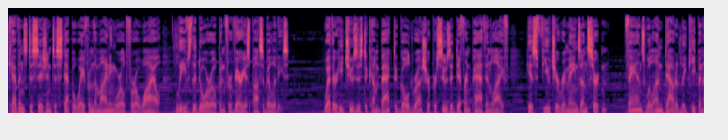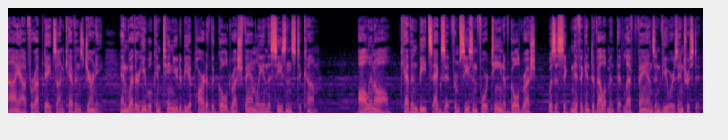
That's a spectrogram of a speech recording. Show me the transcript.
Kevin's decision to step away from the mining world for a while leaves the door open for various possibilities. Whether he chooses to come back to Gold Rush or pursues a different path in life, his future remains uncertain. Fans will undoubtedly keep an eye out for updates on Kevin's journey and whether he will continue to be a part of the Gold Rush family in the seasons to come. All in all, Kevin Beets' exit from season 14 of Gold Rush was a significant development that left fans and viewers interested.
